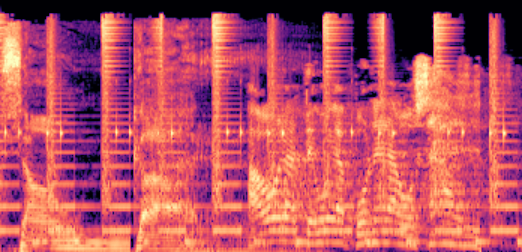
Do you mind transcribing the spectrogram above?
Soundgar. Ahora te voy a poner a gozar.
